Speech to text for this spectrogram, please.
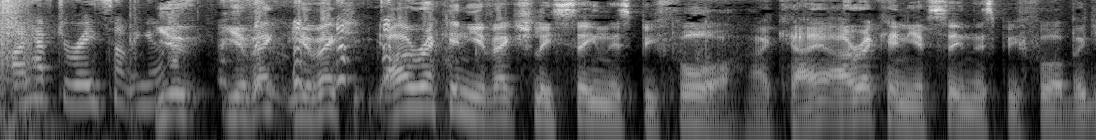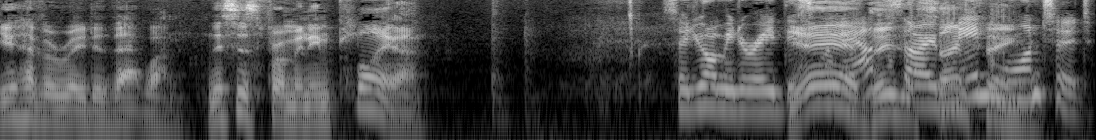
I have to read something else. You've, you've, you've actually, I reckon you've actually seen this before. Okay, I reckon you've seen this before, but you have a read of that one. This is from an employer. So do you want me to read this yeah, one out? So men thing. wanted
